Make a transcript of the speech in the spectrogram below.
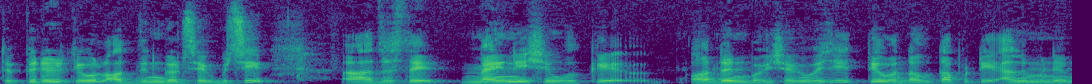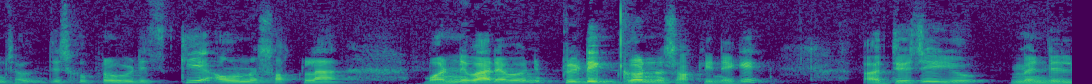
त्यो पिरियड टेबल अध्ययन गरिसकेपछि जस्तै म्याग्नेसियमको के अध्ययन भइसकेपछि त्योभन्दा उतापट्टि एल्युमिनियम छ भने त्यसको प्रपर्टिज के आउन सक्ला भन्ने बारेमा पनि प्रिडिक्ट गर्न सकिने कि? त्यो चाहिँ यो मेन्डली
